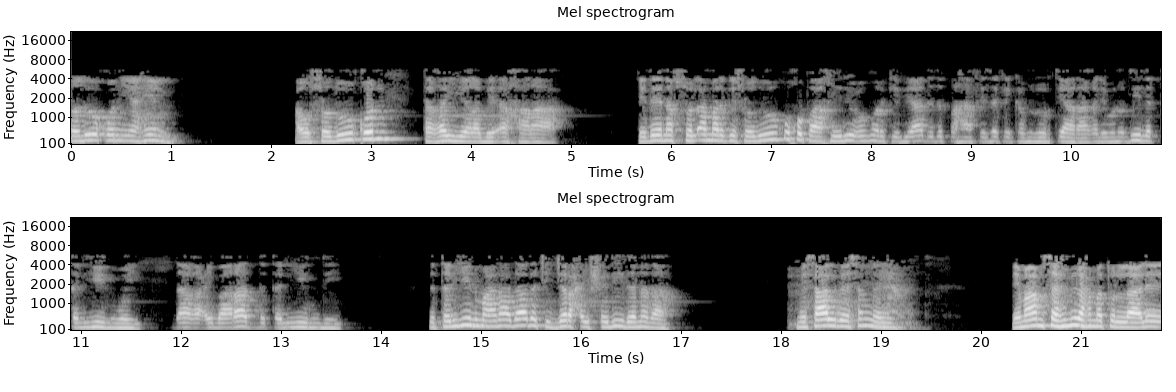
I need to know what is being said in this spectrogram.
صدوق یهم او صدوق تغير باخرا چې د نفس الامر کې صدوق خو په اخیری عمر کې بیا د په حافظه کې کمزورتیا راغلی ونه دی له تلین وای دا عبارات د تلین دي د تلین معنا دا ده چې جرح شدید نه ده مثال به څنګه وي امام سهمی رحمت الله علیه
